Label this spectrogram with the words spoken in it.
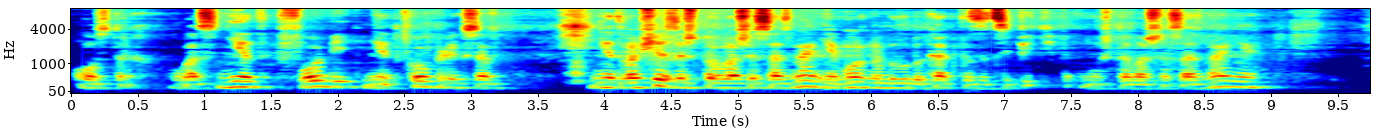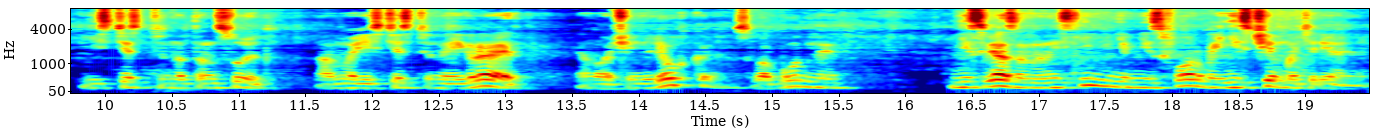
острых. У вас нет фобий, нет комплексов, нет вообще за что ваше сознание можно было бы как-то зацепить. Потому что ваше сознание естественно танцует, оно естественно играет, оно очень легкое, свободное, не связано ни с именем, ни с формой, ни с чем материальным.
